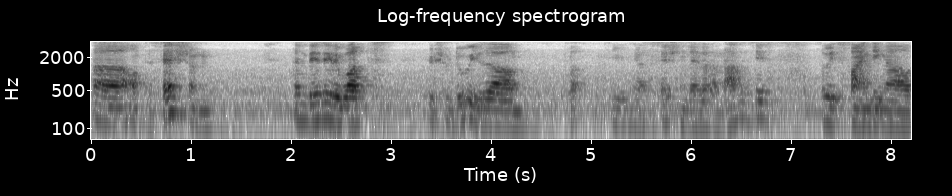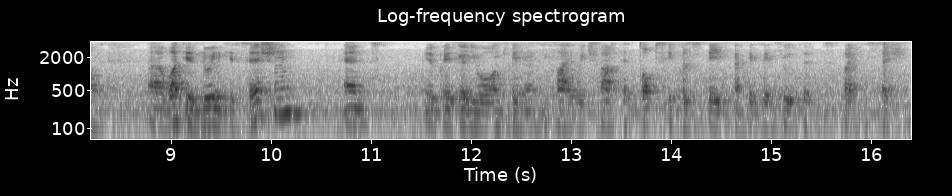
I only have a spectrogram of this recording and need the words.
uh, on the session, then basically what you should do is um, doing a session level analysis. So it's finding out uh, what is doing this session, and basically you want to identify which are the top SQL statement executed by the session.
